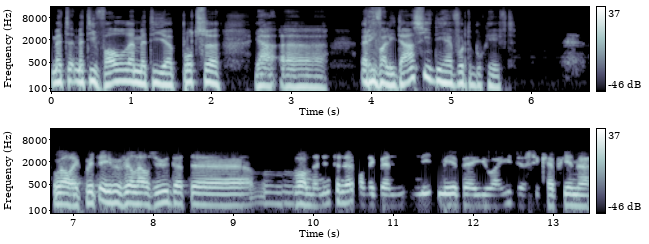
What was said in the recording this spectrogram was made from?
Met, met die val en met die plotse ja, rivalidatie die hij voor de boek heeft? Wel, ik weet evenveel als u dat uh, van het internet, want ik ben niet meer bij UAE, dus ik heb geen, uh,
